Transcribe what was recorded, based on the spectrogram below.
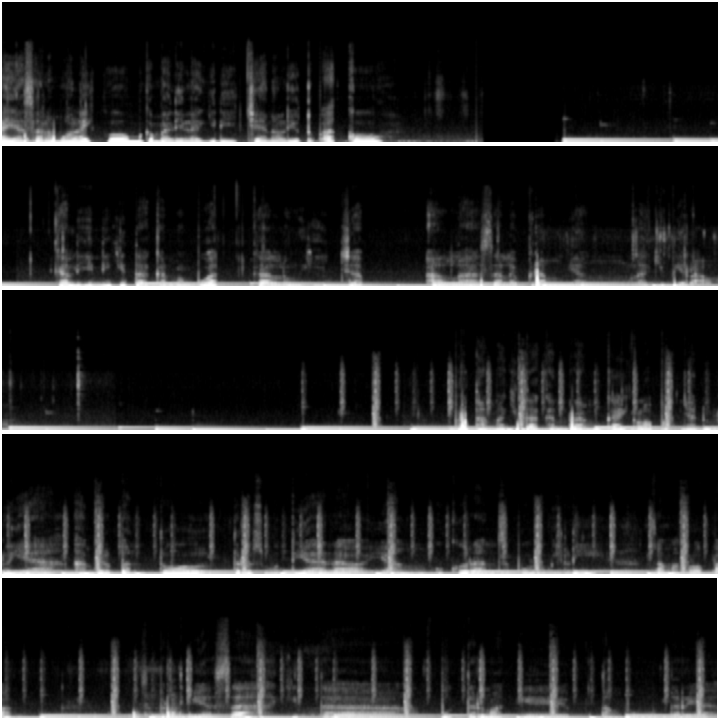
Hai assalamualaikum. Kembali lagi di channel youtube aku. Kali ini kita akan membuat kalung hijab ala selebgram yang lagi viral. Pertama kita akan rangkai kelopaknya dulu ya. Ambil pentul terus mutiara yang ukuran 10 mili sama kelopak seperti biasa kita putar pakai tang pemutar ya.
